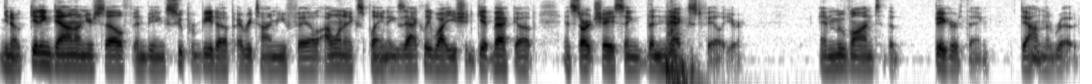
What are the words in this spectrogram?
you know, getting down on yourself and being super beat up every time you fail, I want to explain exactly why you should get back up and start chasing the next failure and move on to the bigger thing down the road.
